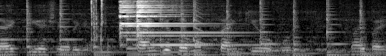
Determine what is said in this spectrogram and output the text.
ലൈക്ക് ചെയ്യുക ഷെയർ ചെയ്യുക. Thank you so much thank you bye bye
